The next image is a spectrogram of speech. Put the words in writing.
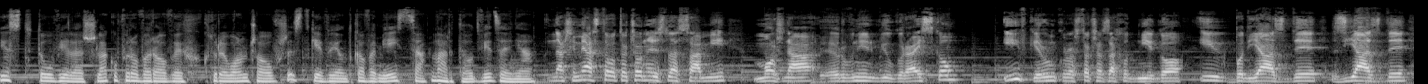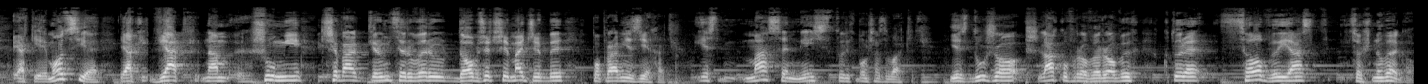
Jest tu wiele szlaków rowerowych, które łączą wszystkie wyjątkowe miejsca warte odwiedzenia. Nasze miasto otoczone jest lasami, można równinę biłgorajską, i w kierunku Roztocza Zachodniego, i podjazdy, zjazdy. Jakie emocje, jak wiatr nam szumi. Trzeba kierownicę roweru dobrze trzymać, żeby poprawnie zjechać. Jest masę miejsc, których można zobaczyć. Jest dużo szlaków rowerowych, które co wyjazd coś nowego.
